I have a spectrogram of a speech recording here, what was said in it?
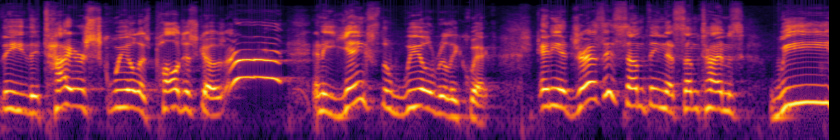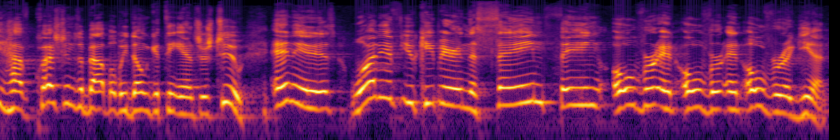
the, the tire squeal as Paul just goes, and he yanks the wheel really quick. And he addresses something that sometimes we have questions about, but we don't get the answers to. And it is what if you keep hearing the same thing over and over and over again?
